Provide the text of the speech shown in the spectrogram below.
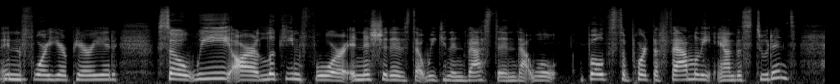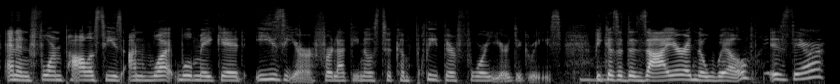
in four-year period. So we are looking for initiatives that we can invest in that will both support the family and the student and inform policies on what will make it easier for Latinos to complete their four year degrees mm-hmm. because the desire and the will is there.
